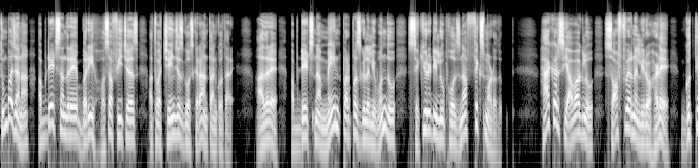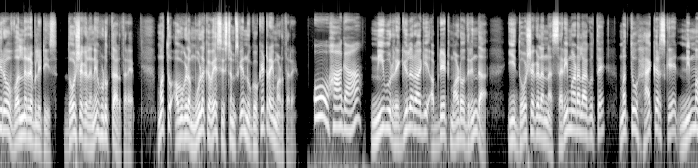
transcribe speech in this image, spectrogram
ತುಂಬ ಜನ ಅಪ್ಡೇಟ್ಸ್ ಅಂದರೆ ಬರೀ ಹೊಸ ಫೀಚರ್ಸ್ ಅಥವಾ ಚೇಂಜಸ್ಗೋಸ್ಕರ ಅಂತ ಅನ್ಕೋತಾರೆ. ಆದರೆ ಅಪ್ಡೇಟ್ಸ್ನ ಮೇನ್ ಪರ್ಪಸ್ಗಳಲ್ಲಿ ಒಂದು ಸೆಕ್ಯೂರಿಟಿ ಲೂಪ್ ಹೋಲ್ಸ್ನ ಫಿಕ್ಸ್ ಮಾಡೋದು. ಹ್ಯಾಕರ್ಸ್ ಯಾವಾಗಲೂ ಸಾಫ್ಟ್ವೇರ್ನಲ್ಲಿರೋ ಹಳೆ ಗೊತ್ತಿರೋ ವಲ್ನರಬಿಲಿಟೀಸ್ ದೋಷಗಳನ್ನೇ ಹುಡುಕ್ತಾ ಇರ್ತಾರೆ ಮತ್ತು ಅವುಗಳ ಮೂಲಕವೇ ಸಿಸ್ಟಮ್ಸ್ಗೆ ನುಗ್ಗೋಕೆ ಟ್ರೈ ಮಾಡ್ತಾರೆ. ಓ ಹಾಗಾ? ನೀವು ರೆಗ್ಯುಲರ್ ಆಗಿ ಅಪ್ಡೇಟ್ ಮಾಡೋದ್ರಿಂದ ಈ ದೋಷಗಳನ್ನ ಸರಿ ಮಾಡಲಾಗುತ್ತೆ ಮತ್ತು ಹ್ಯಾಕರ್ಸ್ಗೆ ನಿಮ್ಮ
